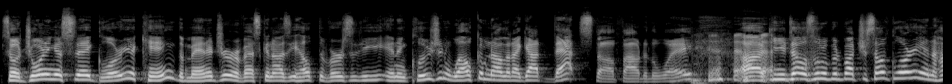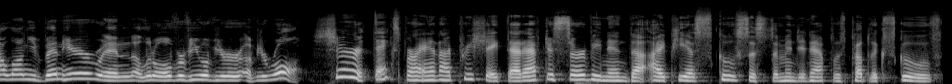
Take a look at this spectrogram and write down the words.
So joining us today, Gloria King, the manager of Eskenazi Health Diversity and Inclusion. Welcome. Now that I got that stuff out of the way, uh, can you tell us a little bit about yourself, Gloria, and how long you've been here, and a little overview of your of your role? Sure. Thanks, Brian. I appreciate that. After serving in the IPS school system, Indianapolis Public Schools,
